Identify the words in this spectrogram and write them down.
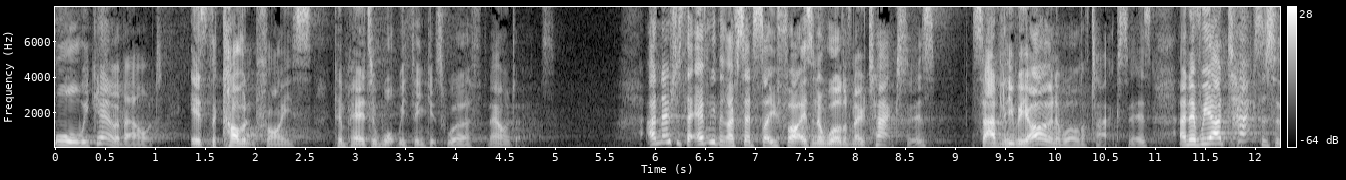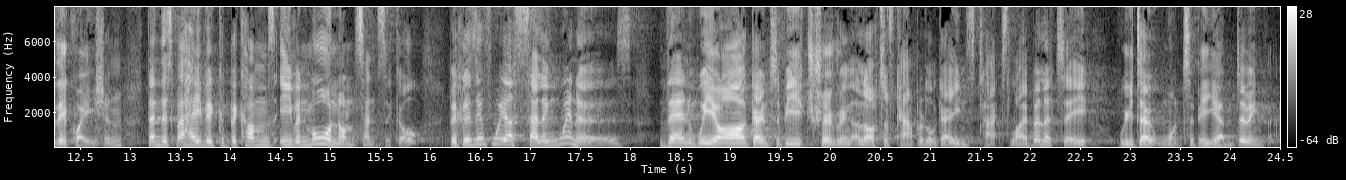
All we care about is the current price compared to what we think it's worth nowadays. And notice that everything I've said so far is in a world of no taxes. Sadly, we are in a world of taxes. And if we add taxes to the equation, then this behavior becomes even more nonsensical. Because if we are selling winners, then we are going to be triggering a lot of capital gains tax liability. We don't want to be um, doing that.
